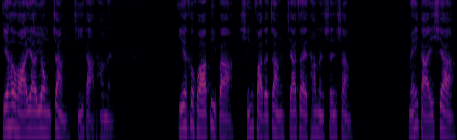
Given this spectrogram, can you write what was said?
耶和华要用杖击打他们，耶和华必把刑罚的杖加在他们身上，每打一下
